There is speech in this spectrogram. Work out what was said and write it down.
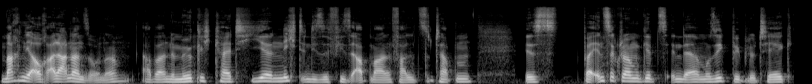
Machen ja auch alle anderen so, ne? Aber eine Möglichkeit hier nicht in diese fiese Abmahnfalle zu tappen, ist bei Instagram gibt es in der Musikbibliothek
